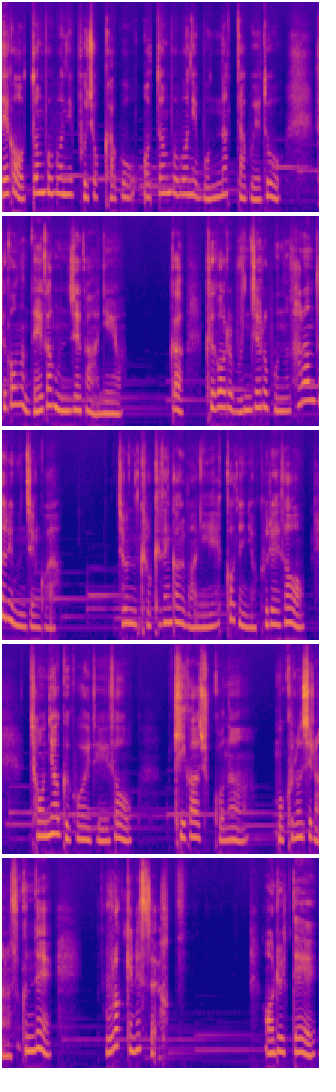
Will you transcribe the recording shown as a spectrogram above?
내가 어떤 부분이 부족하고 어떤 부분이 못났다고 해도 그거는 내가 문제가 아니에요. 그러니까 그거를 문제로 보는 사람들이 문제인 거야. 저는 그렇게 생각을 많이 했거든요. 그래서 전혀 그거에 대해서 기가 죽거나 뭐 그러질 않았어. 근데 부럽긴 했어요. 어릴 때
